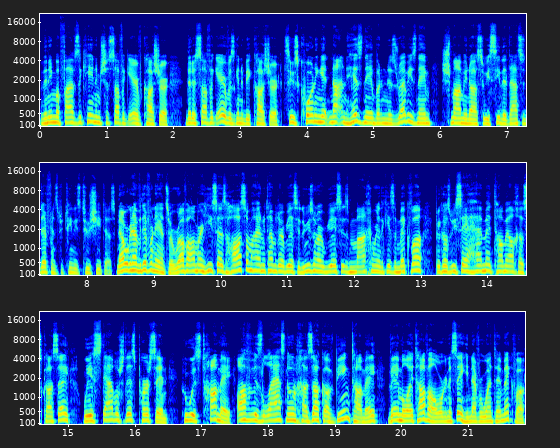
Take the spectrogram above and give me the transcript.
in the name of five zakenim shasafik erev kasher that a suffix erev is going to be kasher. So he's quoting it not in his name but in his Rebbe's name, Shmamina. So we see that that's the difference between these two shitas. Now we're gonna have a different answer. Rav Amr he says Hasam Hayanu Tam Rabbi The reason why Rabbi is machmir in the case of mikvah because we say Hamed Tameh al Cheskase. We establish this person who was Tameh off of his last known chazaka of being Tameh ve'emaloi Taval. We're gonna say he never went to a mikvah.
